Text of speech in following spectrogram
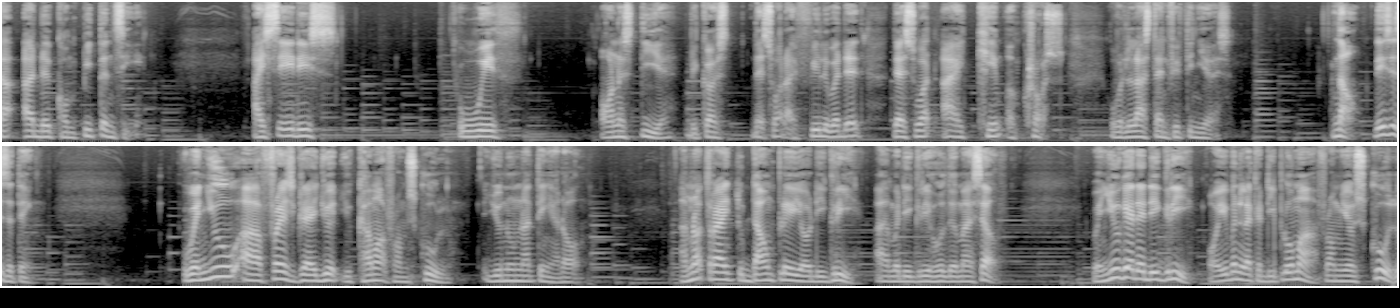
tak ada competency. I say this with honesty eh, because that's what I feel about it. That's what I came across over the last 10, 15 years. Now, this is the thing. when you are a fresh graduate, you come out from school, you know nothing at all. I'm not trying to downplay your degree. I'm a degree holder myself. When you get a degree or even like a diploma from your school,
